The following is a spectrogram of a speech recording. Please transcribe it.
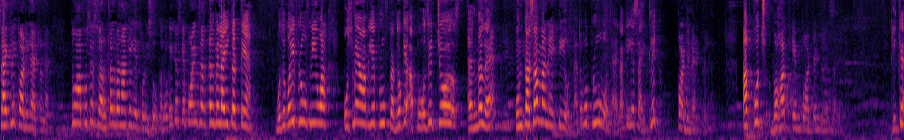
साइक्लिक कॉर्डिलेटरल है। तो आप उसे सर्कल बना के ये थोड़ी शो करोगे कि उसके पॉइंट सर्कल पे लाई करते हैं। वो तो कोई प्रूफ नहीं हुआ। उसमें आप ये प्रूफ कर दो कि अपोजिट जो एंगल है, उनका सम 180 होता है। तो वो प्रूव हो जाएगा कि ये साइक्लिक कॉर्डिलेटरल है। अब कुछ बहुत इंपॉर्टेंट रिज़ल्ट ठीक है?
